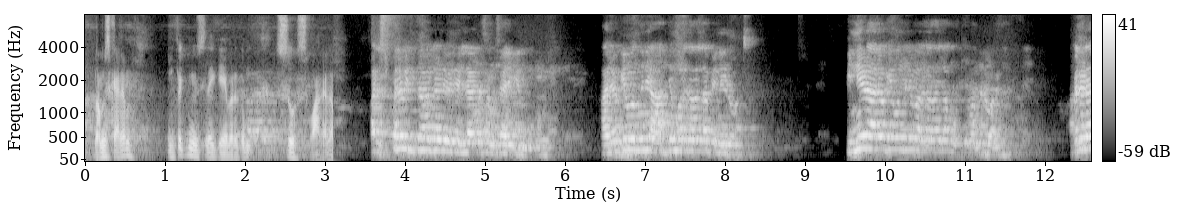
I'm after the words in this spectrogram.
നമസ്കാരം. ഇൻഫെക്ട് ന്യൂസിലേക്ക് ഏവർക്കും സുസ്വാഗതം. പരസ്പര വിരുദ്ധമായിട്ടാണ് ഇവർ എല്ലാവരും സംസാരിക്കുന്നത്. ആരോഗ്യമന്ത്രി ആദ്യം പറഞ്ഞതല്ല പിന്നീട് പറഞ്ഞു. പിന്നീട് ആരോഗ്യമന്ത്രി പറഞ്ഞതല്ല മുഖ്യമന്ത്രി പറഞ്ഞത്. അവരുടെ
